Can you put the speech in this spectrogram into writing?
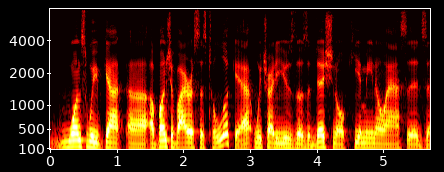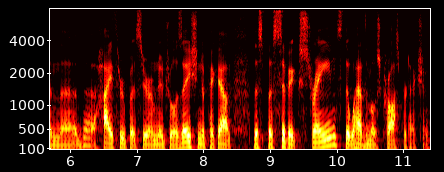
once we've got uh, a bunch of viruses to look at, we try to use those additional key amino acids and the, the high throughput serum neutralization to pick out the specific strains that will have the most cross protection.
